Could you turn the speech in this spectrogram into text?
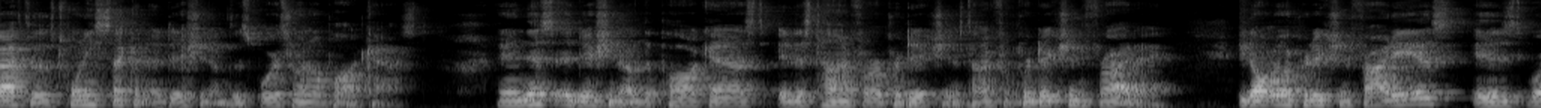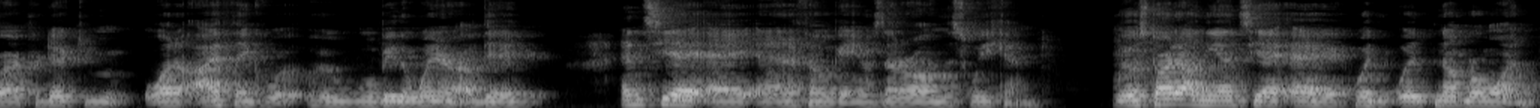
back to the 22nd edition of the Sports Rental Podcast. And in this edition of the podcast, it is time for a prediction. It's time for Prediction Friday. If you don't know what Prediction Friday is, it is where I predict what I think will, who will be the winner of the NCAA and NFL games that are on this weekend. We will start out in the NCAA with, with number one.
